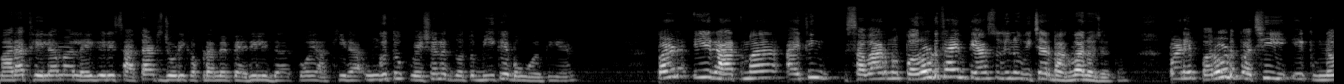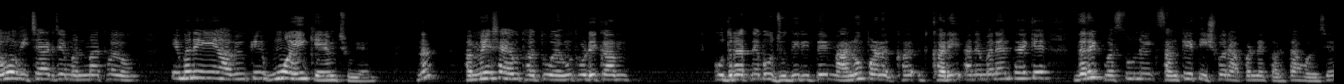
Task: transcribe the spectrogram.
મારા થેલામાં લઈ ગયેલી સાત આઠ જોડી કપડાં મેં પહેરી લીધા તોય આખી ઊંઘ તો ક્વેશ્ચન જ નહોતો બી કે બહુ હતી એમ. પણ એ રાતમાં આઈ થિંક સવારનો પરોઢ થાય ને ત્યાં સુધીનો વિચાર ભાગવાનો જ હતો. પણ એ પરોઢ પછી એક નવો વિચાર જે મનમાં થયો, એ મને એ આવ્યું કે હું અહીં કેમ છું એમ. ના? હંમેશા એવું થતું હોય, હું થોડીક આમ કુદરતને બહુ જુદી રીતે માનું પણ ખરી. અને મને એમ થાય કે દરેક વસ્તુનો એક સંકેત ઈશ્વર આપણને કરતા હોય છે.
